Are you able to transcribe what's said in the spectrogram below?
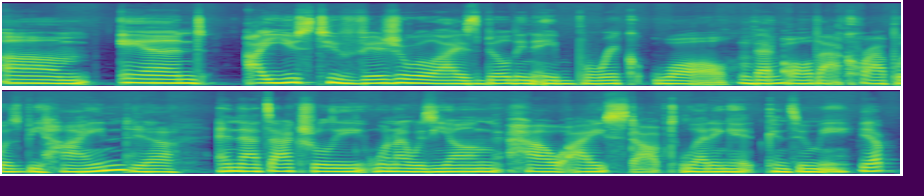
um, and. I used to visualize building a brick wall that mm-hmm. all that crap was behind. Yeah. And that's actually when I was young how I stopped letting it consume me. Yep.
